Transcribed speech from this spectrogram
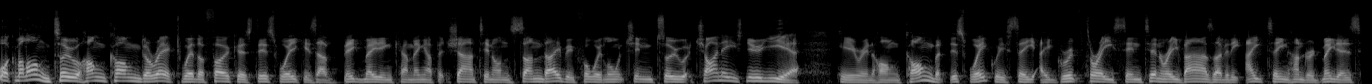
Welcome along to Hong Kong Direct, where the focus this week is a big meeting coming up at Sha Tin on Sunday before we launch into Chinese New Year here in Hong Kong. But this week we see a Group 3 centenary vase over the 1800 metres,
